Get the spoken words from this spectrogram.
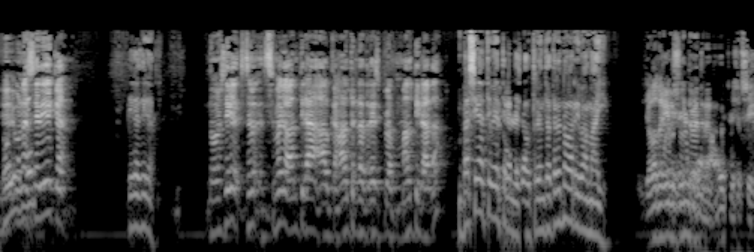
Eh, Una sèrie que... Digues, digues. No, sí, sembla sembla que van tirar al canal 33, però mal tirada. Va ser a TV3, el 33 no va arribar mai. Jo la tenia en TV3. català, això sí.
